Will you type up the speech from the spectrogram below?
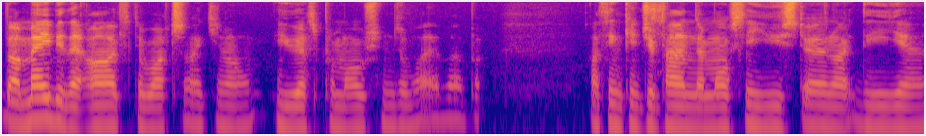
But maybe they are if they watch like you know U.S. promotions or whatever. But I think in Japan they're mostly used to like the uh,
